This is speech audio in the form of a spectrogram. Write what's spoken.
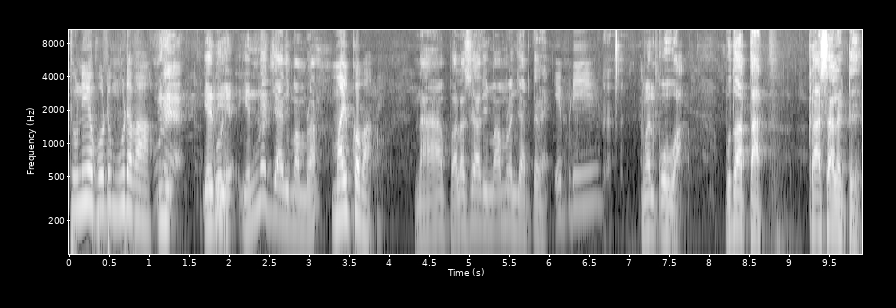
துணியை போட்டு மூடவா? எது என்ன ஜாதி மாம்பழம்? மல்கோவா. நான் பல சாதி மாம்பழம் சாப்பிட்டவன். எப்படி? மல்கோவா புதாத்தாத் காசாலட்டு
